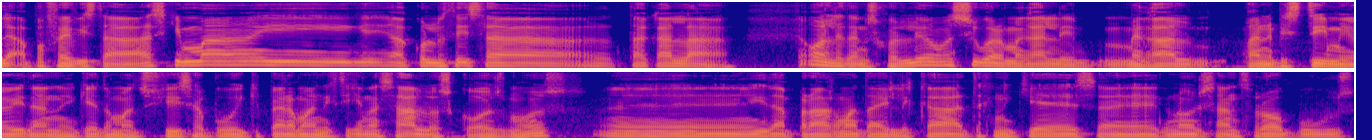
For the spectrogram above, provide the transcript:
αποφεύγεις τα άσχημα ή ακολουθείς τα, τα καλά. Όλα ήταν σχολείο. Σίγουρα μεγάλη, μεγάλο πανεπιστήμιο ήταν και το Ματσουχίσα που εκεί πέρα μου ανοίχθηκε ένας άλλος κόσμος. Ε, είδα πράγματα, υλικά, τεχνικές, ε, γνώρισα ανθρώπους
